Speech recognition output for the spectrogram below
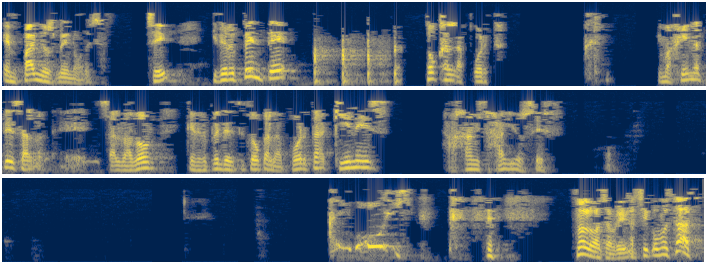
en paños menores, ¿sí? Y de repente tocan la puerta. Imagínate, eh, Salvador, que de repente te toca la puerta. ¿Quién es? Ajam Yosef. Ahí voy. No lo vas a abrir así como estás.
